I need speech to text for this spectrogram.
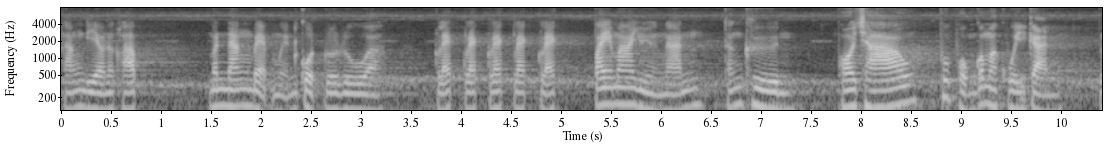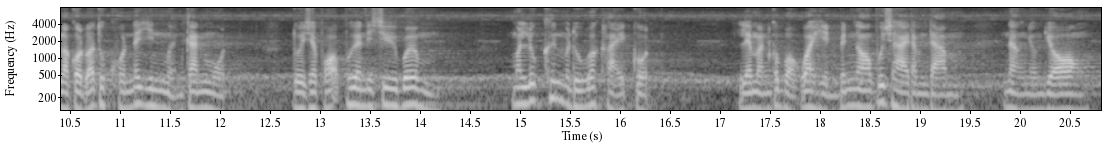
ครั้งเดียวนะครับ มันดังแบบเหมือนกดรัวๆแกลกแกลกแกลกแกลกแกลกไปมาอยู่อย่างนั้น ทั้งคืน พอเช้าพวกผมก็มาคุยกัน ปรากฏว่าทุกคนได้ยินเหมือนกันหมด โดยเฉพาะเพื่อนที่ชื่อเบิ้ม มันลุกขึ้นมาดูว่าใครกด และมันก็บอกว่าเห็นเป็นเงาผู้ชายดำๆนั่งยองๆ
